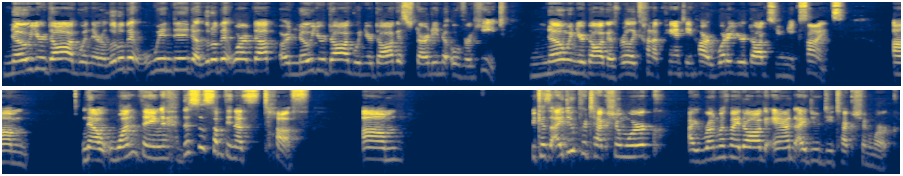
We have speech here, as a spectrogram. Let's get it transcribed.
Know your dog when they're a little bit winded, a little bit warmed up, or know your dog when your dog is starting to overheat. Know when your dog is really kind of panting hard. What are your dog's unique signs? Um, now, one thing, this is something that's tough. Um, because I do protection work, I run with my dog, and I do detection work.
